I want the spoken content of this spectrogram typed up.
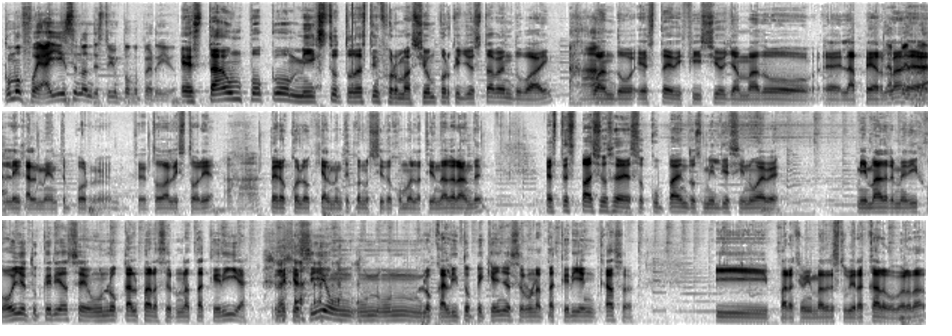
¿Cómo fue? Ahí es en donde estoy un poco perdido. Está un poco mixto toda esta información porque yo estaba en Dubai cuando este edificio llamado eh, La Perla, eh, legalmente por toda la historia, pero coloquialmente conocido como la tienda grande, este espacio se desocupa en 2019 mi madre me dijo, oye, tú querías eh, un local para hacer una taquería. Le dije, sí, un, localito pequeño, hacer una taquería en casa. Y para que mi madre estuviera a cargo, ¿verdad?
